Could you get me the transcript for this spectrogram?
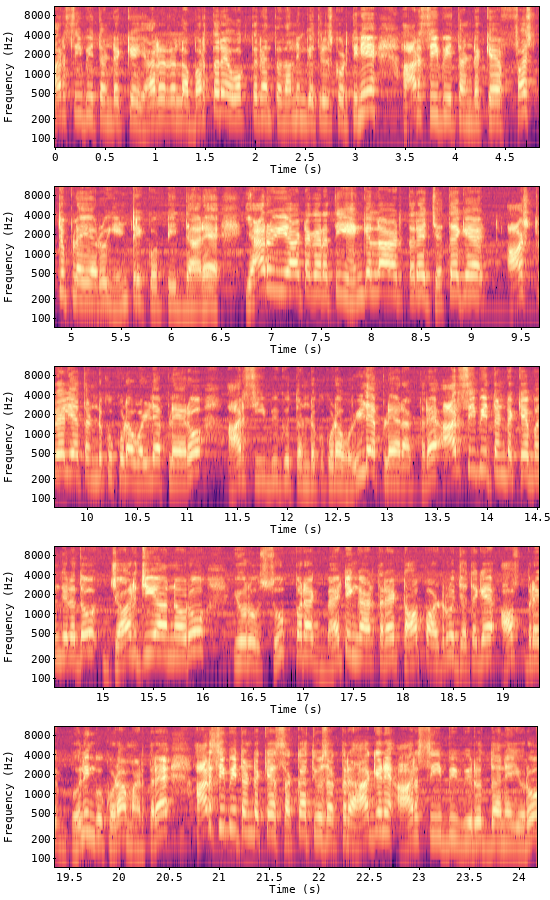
ಆರ್ ಸಿ ಬಿ ತಂಡಕ್ಕೆ ಯಾರ್ಯಾರೆಲ್ಲ ಬರ್ತಾರೆ, ಹೋಗ್ತಾರೆ ಅಂತ ನಾನು ನಿಮಗೆ ತಿಳಿಸ್ಕೊಡ್ತೀನಿ. ಆರ್ ಸಿ ಬಿ ತಂಡಕ್ಕೆ ಫಸ್ಟ್ ಪ್ಲೇಯರು ಎಂಟ್ರಿ ಕೊಟ್ಟಿದ್ದಾರೆ. ಯಾರು ಈ ಆಟಗಾರತಿ, ಹೆಂಗೆಲ್ಲ ಆಡ್ತಾರೆ, ಜೊತೆಗೆ ಆಸ್ಟ್ರೇಲಿಯಾ ತಂಡಕ್ಕೂ ಕೂಡ ಒಳ್ಳೆ ಪ್ಲೇಯರು ಆರ್ ಸಿ ಬಿಗೂ ತಂಡಕ್ಕೂ ಕೂಡ ಒಳ್ಳೆ ಪ್ಲೇಯರ್ ಆಗ್ತಾರೆ. ಆರ್ ಸಿ ಬಿ ತಂಡಕ್ಕೆ ಬಂದಿರೋದು ಜಾರ್ಜಿಯಾ ಅನ್ನೋರು. ಇವರು ಸೂಪರ್ ಆಗಿ ಬ್ಯಾಟಿಂಗ್ ಆಡ್ತಾರೆ ಟಾಪ್ ಆರ್ಡ್ರು ಜೊತೆಗೆ ಆಫ್ ಬ್ರೇಕ್ ಬೌಲಿಂಗು ಕೂಡ ಮಾಡ್ತಾರೆ. ಆರ್ ಸಿ ಬಿ ತಂಡಕ್ಕೆ ಸಖತ್ ಯೂಸ್ ಆಗ್ತಾರೆ. ಹಾಗೇನೆ ಆರ್ ಸಿ ಬಿ ವಿರುದ್ಧನೇ ಇವರು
